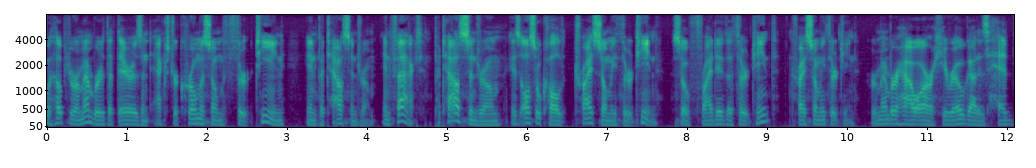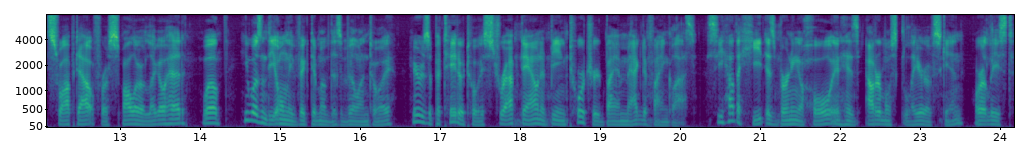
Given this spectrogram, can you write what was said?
will help you remember that there is an extra chromosome 13 in Patau syndrome. In fact, Patau syndrome is also called trisomy 13. So Friday the 13th, trisomy 13. Remember how our hero got his head swapped out for a smaller Lego head? Well, he wasn't the only victim of this villain toy. Here is a potato toy strapped down and being tortured by a magnifying glass. See how the heat is burning a hole in his outermost layer of skin? Or at least,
